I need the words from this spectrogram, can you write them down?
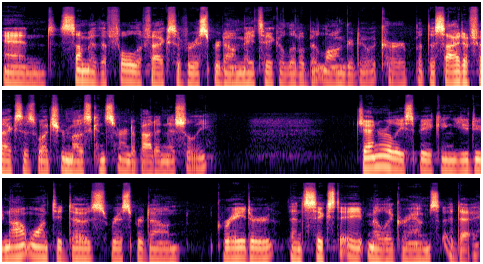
And some of the full effects of risperidone may take a little bit longer to occur, but the side effects is what you're most concerned about initially. Generally speaking, you do not want to dose risperidone greater than 6 to 8 milligrams a day.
